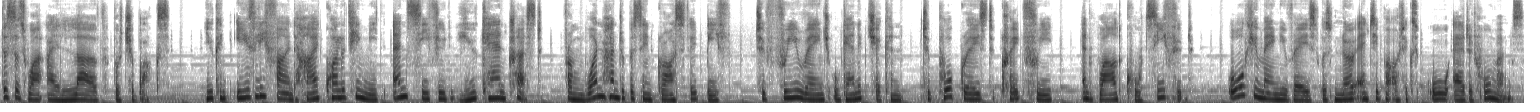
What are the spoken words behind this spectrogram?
This is why I love ButcherBox. You can easily find high quality meat and seafood you can trust, from 100% grass fed beef to free range organic chicken to pork raised crate free and wild caught seafood all humanely raised with no antibiotics or added hormones.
